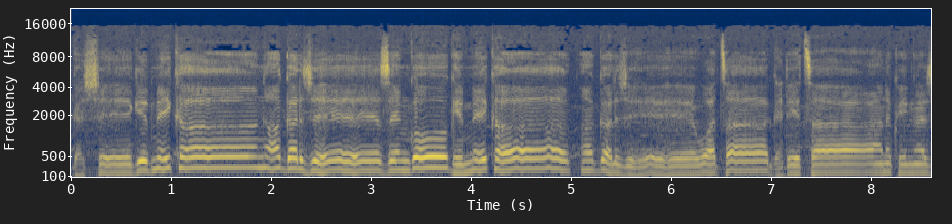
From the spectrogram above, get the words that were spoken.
ጋሼ ግሜካ አጋልጄ ዘንጎ ግሜካ አጋልጄ ዋታ ገዴታ ንኩኛጅ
